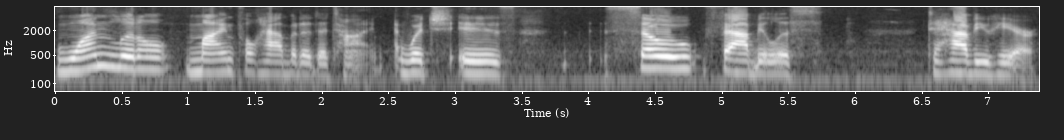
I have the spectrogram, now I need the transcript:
One little mindful habit at a time, which is so fabulous to have you here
